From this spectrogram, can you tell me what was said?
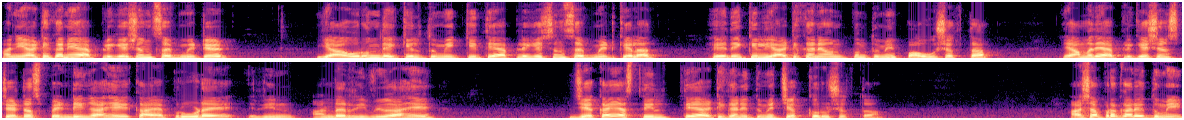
आणि या ठिकाणी ॲप्लिकेशन सबमिटेड यावरून देखील तुम्ही किती ॲप्लिकेशन सबमिट केलात हे देखील या ठिकाणी पण तुम्ही पाहू शकता. यामध्ये ॲप्लिकेशन स्टेटस पेंडिंग आहे का अप्रूव्ड आहे रिन अंडर रिव्ह्यू आहे. जे काही असतील ते या ठिकाणी तुम्ही चेक करू शकता. अशा प्रकारे तुम्ही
